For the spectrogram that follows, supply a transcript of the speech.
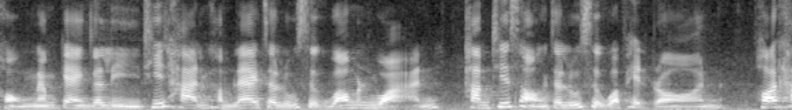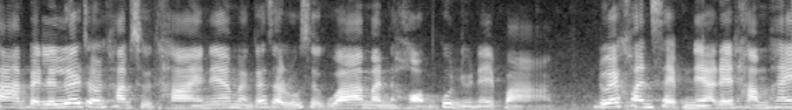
ของน้ำแกงกะหรี่ที่ทานคำแรกจะรู้สึกว่ามันหวานคำที่สองจะรู้สึกว่าเผ็ดร้อน พอทานไปเรื่อยๆ จนคำสุดท้ายเนี่ยมันก็จะรู้สึกว่ามันหอมกลุ่นอยู่ในปาก ด้วยคอนเซปต์นี้ยเลยทำให้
